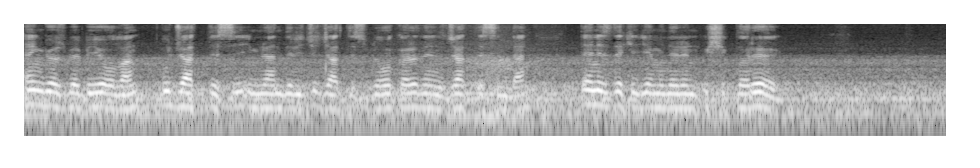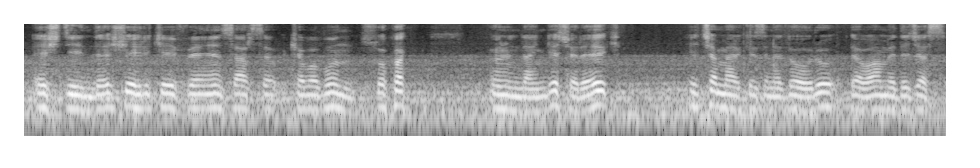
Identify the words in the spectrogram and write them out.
en göz bebeği olan bu caddesi İmrendirici Caddesi Doğu Karadeniz Caddesi'nden denizdeki gemilerin ışıkları eşliğinde Şehri Keyif ve Ensar Kebab'ın sokak önünden geçerek ilçe merkezine doğru devam edeceğiz.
